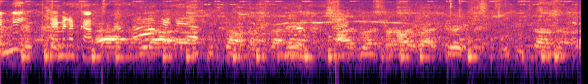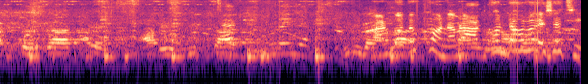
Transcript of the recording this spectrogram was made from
এমনি ক্যামেরা কাঁপছে আর কতক্ষণ? আমরা আট ঘণ্টা হলো এসেছি।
